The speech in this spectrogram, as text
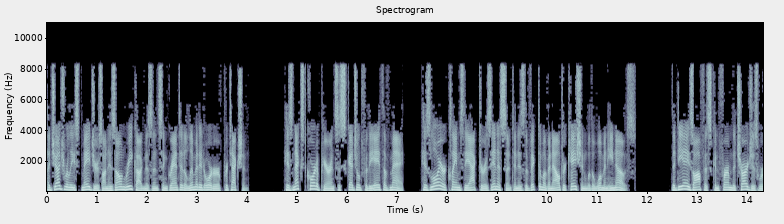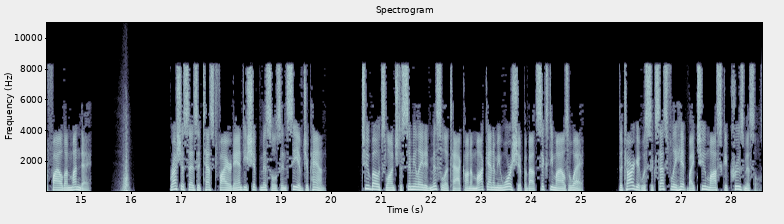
A judge released Majors on his own recognizance and granted a limited order of protection. His next court appearance is scheduled for the 8th of May. His lawyer claims the actor is innocent and is the victim of an altercation with a woman he knows. The DA's office confirmed the charges were filed on Monday. Russia says it test fired anti ship missiles in Sea of Japan. Two boats launched a simulated missile attack on a mock enemy warship about 60 miles away. The target was successfully hit by two Moskit cruise missiles.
